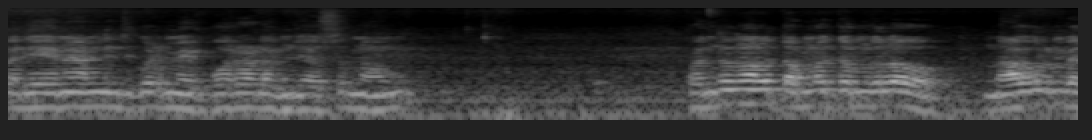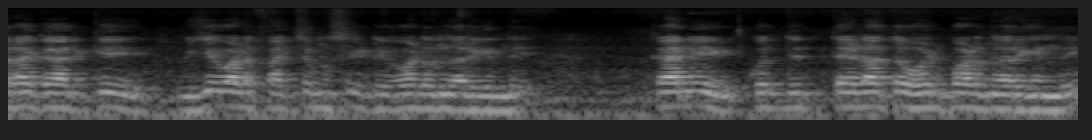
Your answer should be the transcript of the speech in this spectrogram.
పదిహేను ఏళ్ళ నుంచి కూడా మేము పోరాటం చేస్తున్నాము. పంతొమ్మిది వందల తొంభై తొమ్మిదిలో నాగుల మీరా గారికి విజయవాడ పశ్చిమ సీట్ ఇవ్వడం జరిగింది. కానీ కొద్ది తేడాతో ఓడిపోవడం జరిగింది.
